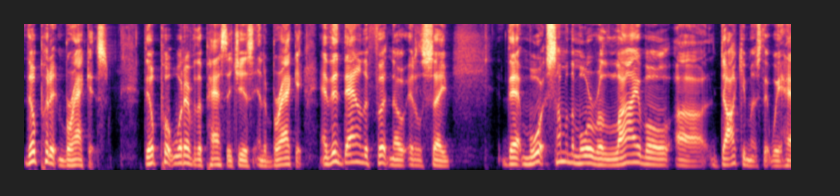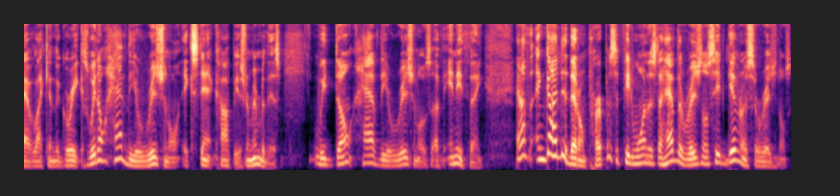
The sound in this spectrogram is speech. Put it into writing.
they'll put it in brackets. They'll put whatever the passage is in a bracket, and then down in the footnote, it'll say, that more some of the more reliable uh, documents that we have, like in the Greek, because we don't have the original extant copies. Remember this: we don't have the originals of anything, and and God did that on purpose. If He'd wanted us to have the originals, He'd given us originals.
